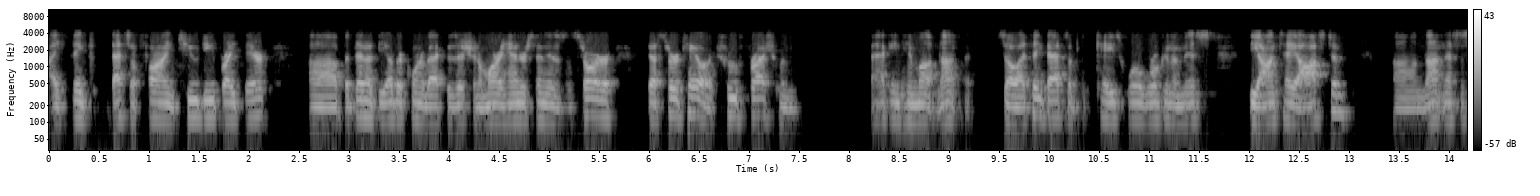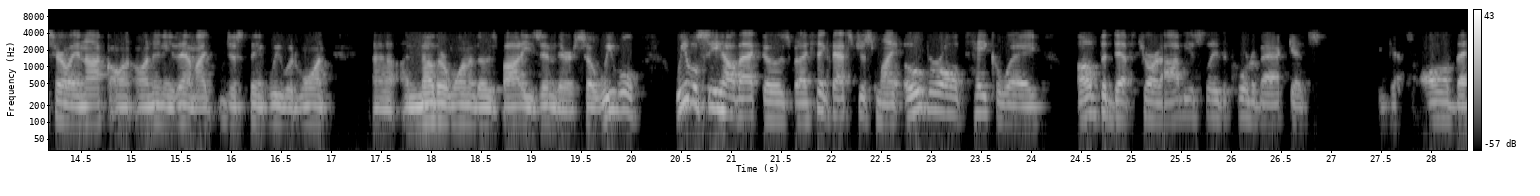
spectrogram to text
I think that's a fine two deep right there. Uh, but then at the other cornerback position, Amari Henderson is the starter. Sir Taylor, a true freshman, backing him up. Not so. I think that's a case where we're going to miss Deontay Austin. Um, not necessarily a knock on, on any of them. I just think we would want uh, another one of those bodies in there. So we will we will see how that goes. But I think that's just my overall takeaway of the depth chart. Obviously, the quarterback gets gets all of the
